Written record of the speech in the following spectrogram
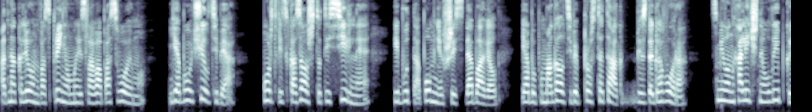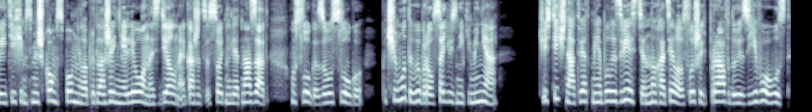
Однако Леон воспринял мои слова по-своему. «Я бы учил тебя. Орт ведь сказал, что ты сильная». И будто опомнившись, добавил, «Я бы помогал тебе просто так, без договора». С меланхоличной улыбкой и тихим смешком вспомнила предложение Леона, сделанное, кажется, сотни лет назад. Услуга за услугу. «Почему ты выбрал в союзники меня?» Частично ответ мне был известен, но хотела услышать правду из его уст.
